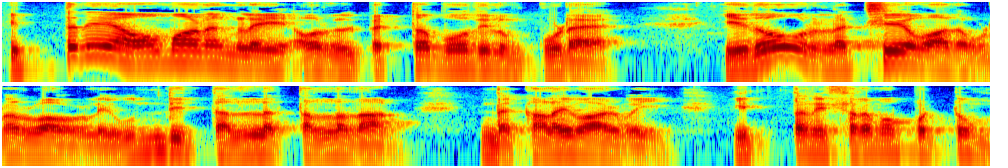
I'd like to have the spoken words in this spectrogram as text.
இத்தனை அவமானங்களை அவர்கள் பெற்ற போதிலும் கூட ஏதோ ஒரு லட்சியவாத உணர்வு அவர்களை உந்தி தள்ள தள்ளதான் இந்த கலைவாழ்வை இத்தனை சிரமப்பட்டும்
